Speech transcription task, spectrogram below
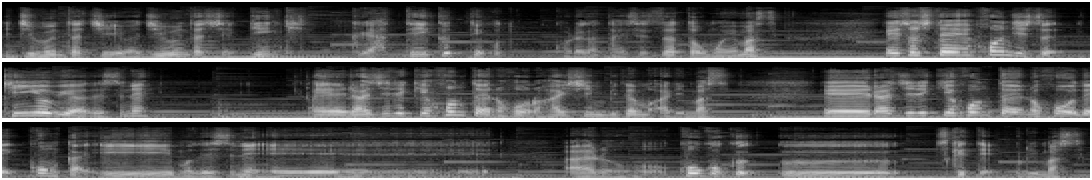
自分たちは自分たちで元気にやっていくっていうこと、これが大切だと思います。えー、そして本日、金曜日はですね、えー、ラジ歴本体の方の配信日でもあります。えー、ラジ歴本体の方で今回、もですね、えー、あの、広告、つけております。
